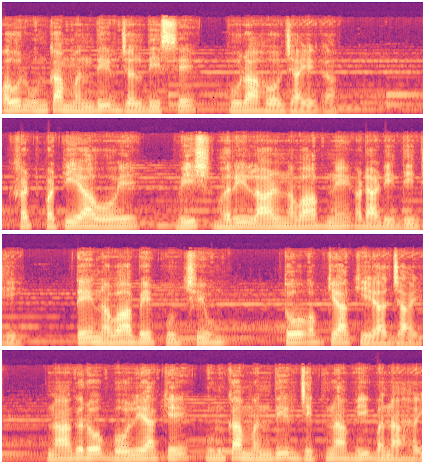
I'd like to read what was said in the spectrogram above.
और उनका मंदिर जल्दी से पूरा हो जाएगा। खटपटिया ओए ભરી લાળ નવાબને અડાડી દીધી તે નવાબે પૂછ્યું तो अब क्या किया जाए नागरों बोलिया के उनका मंदिर जितना भी बना है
